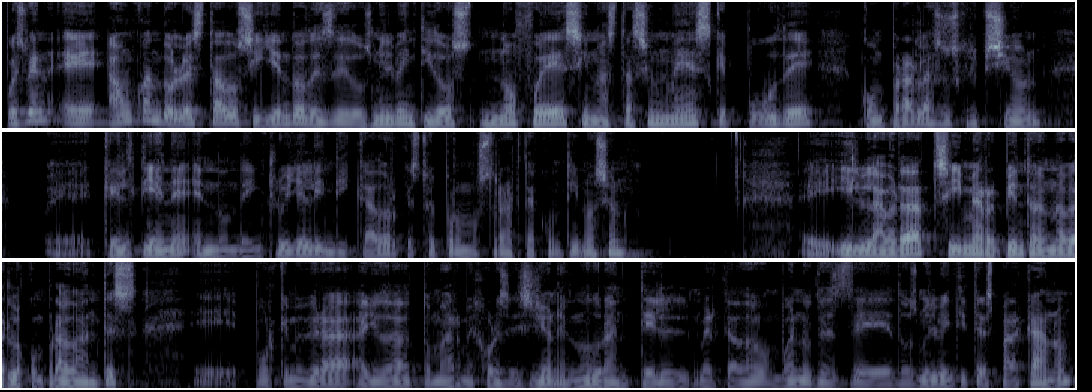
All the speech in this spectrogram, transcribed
Pues bien, eh, aun cuando lo he estado siguiendo desde 2022, no fue sino hasta hace un mes que pude comprar la suscripción eh, que él tiene, en donde incluye el indicador que estoy por mostrarte a continuación. Y la verdad sí me arrepiento de no haberlo comprado antes, porque me hubiera ayudado a tomar mejores decisiones ¿no? durante el mercado, bueno, desde 2023 para acá, ¿no?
